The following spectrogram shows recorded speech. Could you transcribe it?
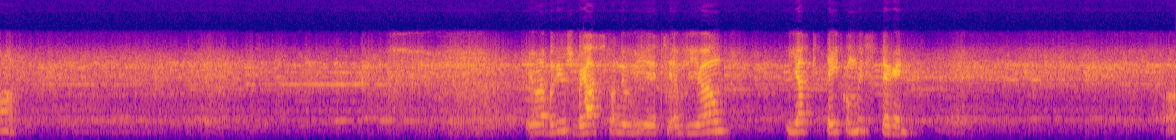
Ó. Eu abri os braços quando eu vi esse avião e apitei como trem. Ó,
